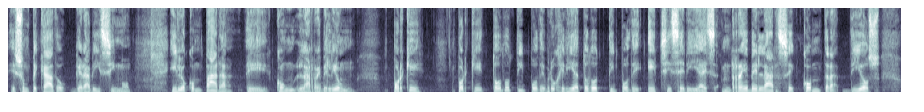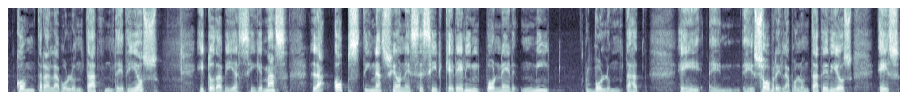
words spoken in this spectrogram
es un pecado gravísimo y lo compara eh, con la rebelión. ¿Por qué? Porque todo tipo de brujería, todo tipo de hechicería es rebelarse contra Dios, contra la voluntad de Dios. Y todavía sigue más. La obstinación, es decir, querer imponer mi voluntad eh, eh, sobre la voluntad de Dios es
